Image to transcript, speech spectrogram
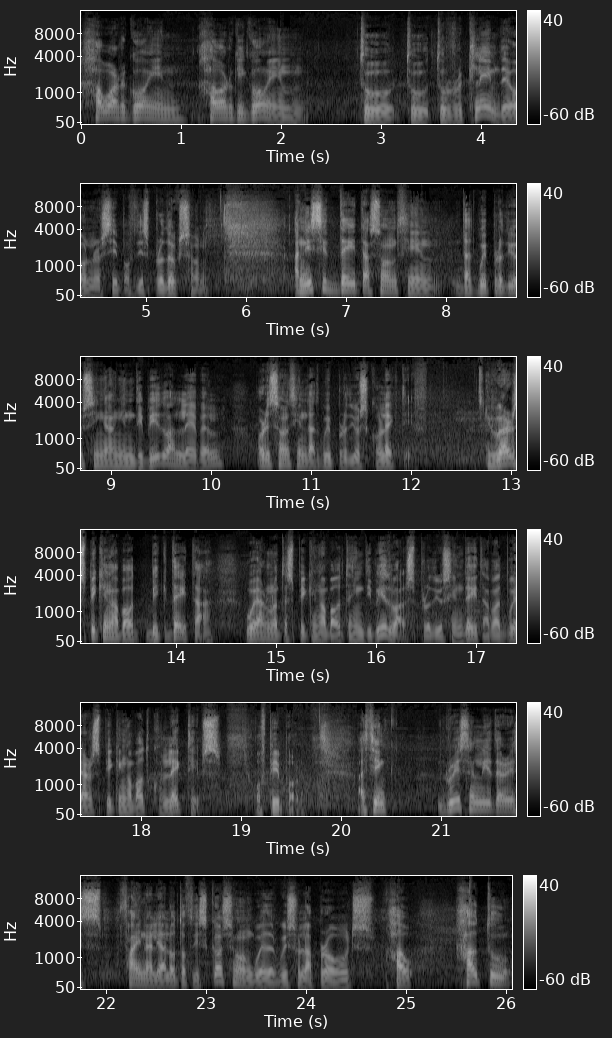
how are, going, how are we going to, to, to reclaim the ownership of this production? And is it data something that we produce in an individual level, or is something that we produce collective? If we are speaking about big data, we are not speaking about individuals producing data, but we are speaking about collectives of people. I think recently there is finally a lot of discussion on whether we should approach how, how to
